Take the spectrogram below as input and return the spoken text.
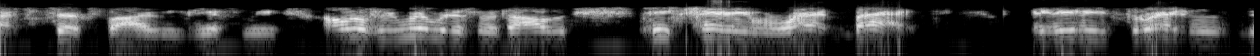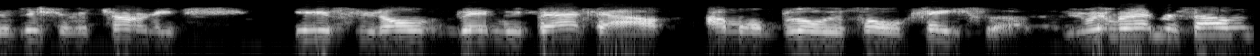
after testifying against me. I don't know if you remember this, Mr. Howland. He came right back and then he threatened the district attorney if you don't let me back out, I'm gonna blow this whole case up. You remember that, Miss Allen?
